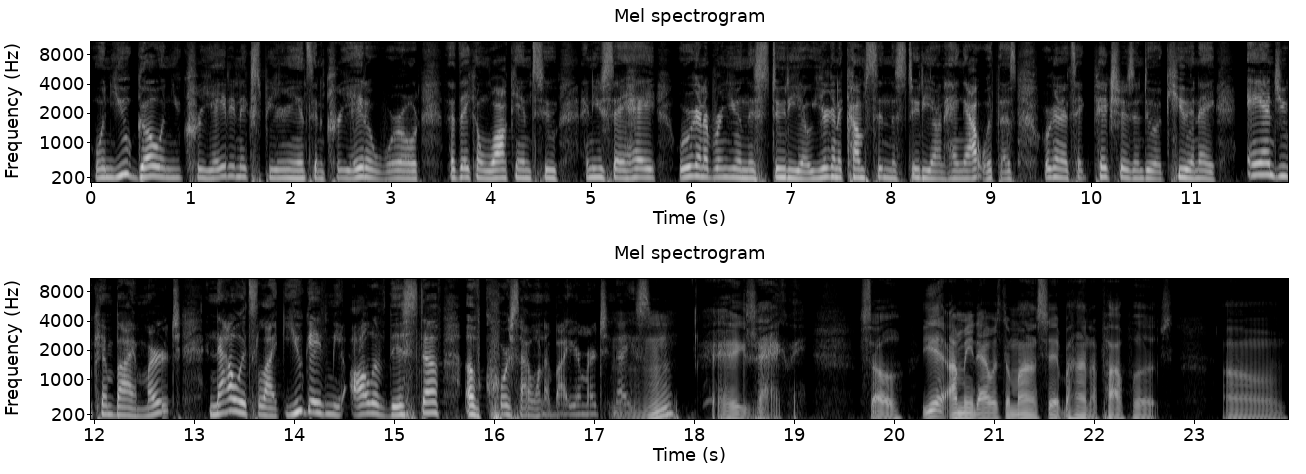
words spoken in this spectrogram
When you go and you create an experience and create a world that they can walk into and you say, "Hey, we're going to bring you in this studio. You're going to come sit in the studio and hang out with us. We're going to take pictures and do a Q&A and you can buy merch." Now it's like you gave me all of this stuff. Of course I want to buy your merchandise. Exactly. So yeah, I mean that was the mindset behind the pop ups. Um,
